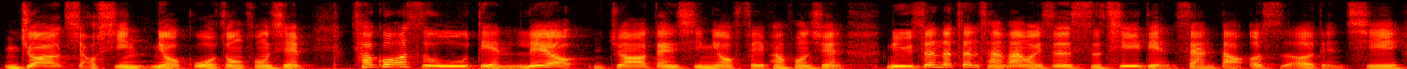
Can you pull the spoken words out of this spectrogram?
你就要小心，你有过重风险。超过二十五点六，你就要担心你有肥胖风险。女生的正常范围是十七点三到二十二点七，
